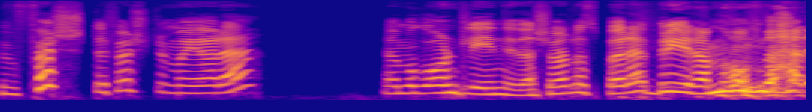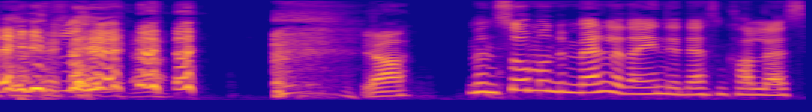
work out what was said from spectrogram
Det første, det første du må gjøre, jeg må gå ordentlig inn i deg sjøl og spørre bryr jeg meg om det her egentlig. ja. ja. Men så må du melde deg inn i det som kalles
